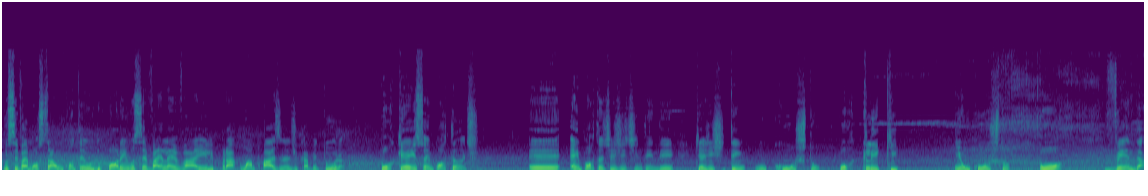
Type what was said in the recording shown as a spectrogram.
Você vai mostrar um conteúdo, porém você vai levar ele para uma página de captura. Por que isso é importante? É, é importante a gente entender que a gente tem um custo por clique e um custo por venda.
